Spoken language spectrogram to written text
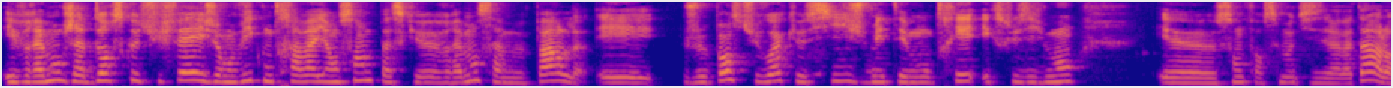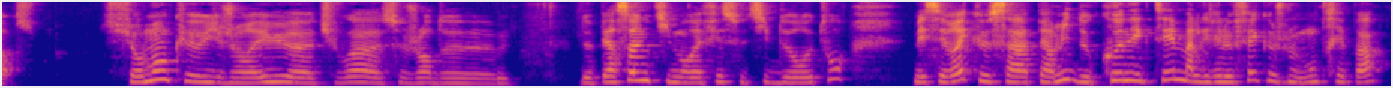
Et vraiment, j'adore ce que tu fais et j'ai envie qu'on travaille ensemble parce que vraiment, ça me parle. Et je pense, tu vois, que si je m'étais montrée exclusivement euh, sans forcément utiliser l'avatar, alors sûrement que j'aurais eu, tu vois, ce genre de, de personnes qui m'auraient fait ce type de retour. Mais c'est vrai que ça a permis de connecter malgré le fait que je ne me montrais pas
